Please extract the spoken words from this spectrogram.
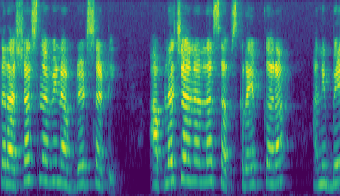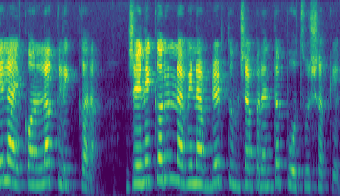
तर अशाच नवीन अपडेटसाठी आपल्या चॅनलला सबस्क्राईब करा आणि बेल आयकॉनला क्लिक करा जेणेकरून नवीन अपडेट तुमच्यापर्यंत पोचू शकेल.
